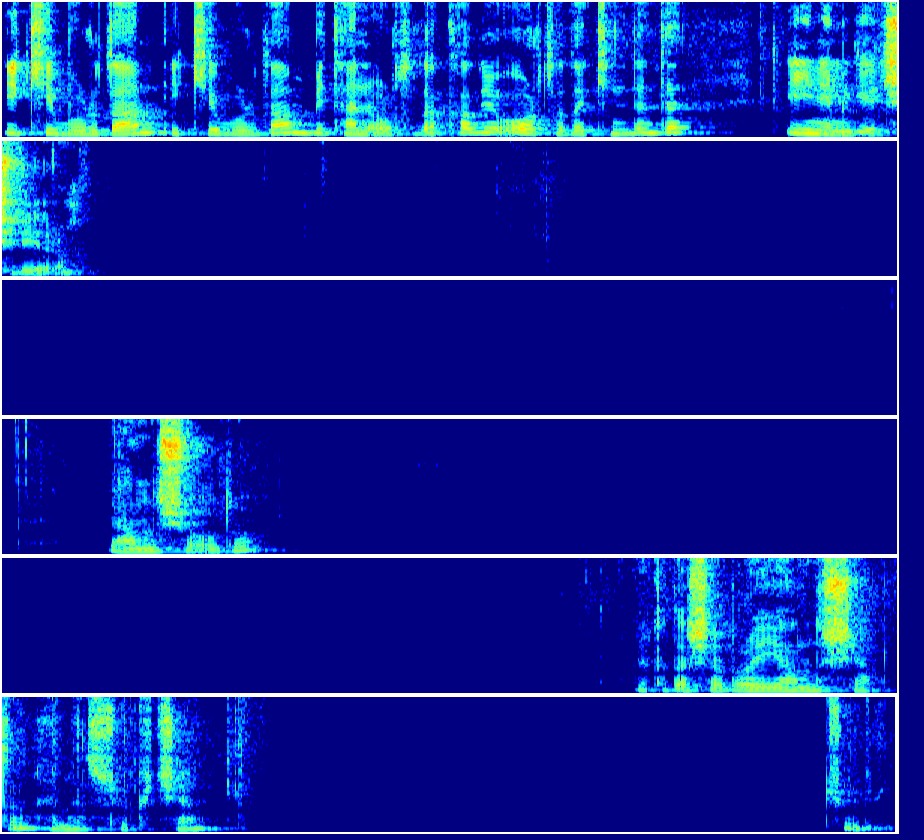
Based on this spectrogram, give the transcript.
2 buradan, 2 buradan, bir tane ortada kalıyor. Ortadakinden de iğnemi geçiriyorum. Yanlış oldu. Arkadaşlar burayı yanlış yaptım. Hemen sökeceğim. Çünkü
